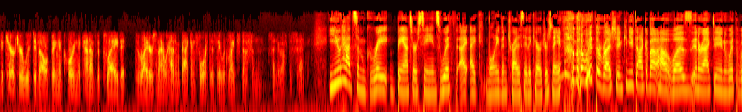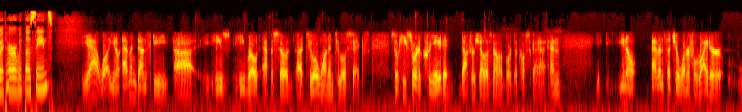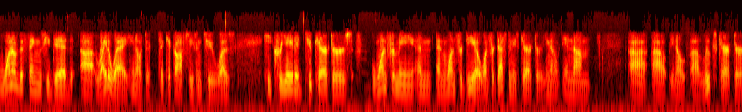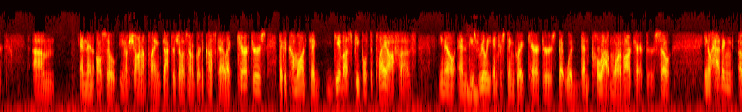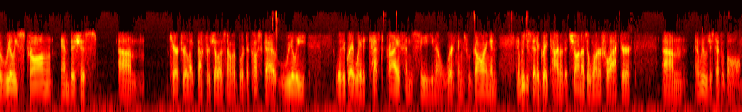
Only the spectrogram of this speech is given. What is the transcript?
the character was developing according to kind of the play that the writers and I were having back and forth as they would write stuff and send it off to set. You had some great banter scenes with, I, I won't even try to say the character's name, but with the Russian. Can you talk about how it was interacting with, with her with those scenes? Yeah, well, you know, Evan Dunsky, uh, he's he wrote episode uh, 201 and 206, so he sort of created Dr. Zhelezhnova Bordakovskaya, and you know, Evan's such a wonderful writer. One of the things he did uh, right away, you know, to to kick off season two was he created two characters, one for me and and one for Tiio, one for Destiny's character, you know, in um, uh, uh, you know, uh, Luke's character. Um, and then also, you know, Shauna playing Dr. Zhelezhnova Berdikovskaya, like characters that could come along to give us people to play off of, you know, and these really interesting, great characters that would then pull out more of our characters. So, you know, having a really strong, ambitious um, character like Dr. Zhelezhnova Berdikovskaya really was a great way to test Pryce and see, you know, where things were going. And, and we just had a great time of it. Sean Shauna's a wonderful actor, um, and we would just have a ball.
